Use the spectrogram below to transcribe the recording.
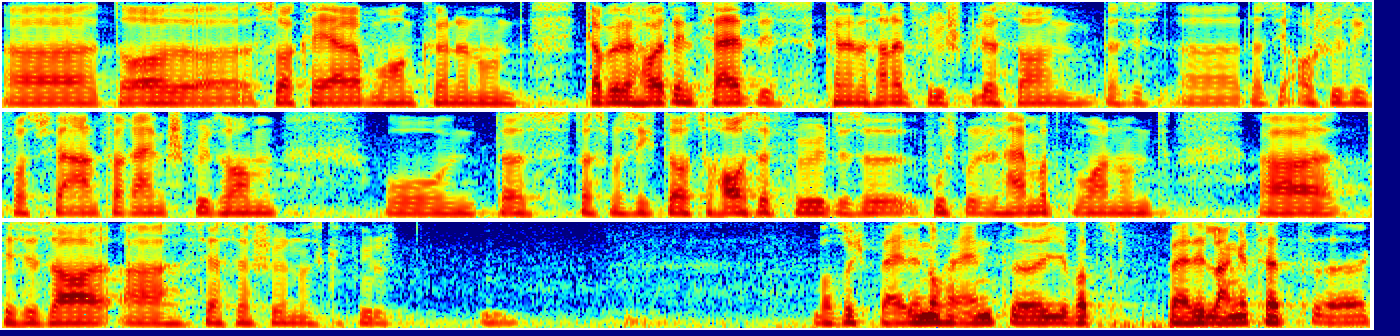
da äh, so eine Karriere machen können. Und ich glaube in der heutigen Zeit ist, können das auch nicht viele Spieler sagen, dass, es, äh, dass sie ausschließlich fast für einen Verein gespielt haben. Und dass, dass man sich da zu Hause fühlt, das ist eine fußballische Heimat geworden. Und äh, das ist auch ein sehr, sehr schönes Gefühl. Was euch beide noch eint, äh, ihr wart beide lange Zeit äh,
